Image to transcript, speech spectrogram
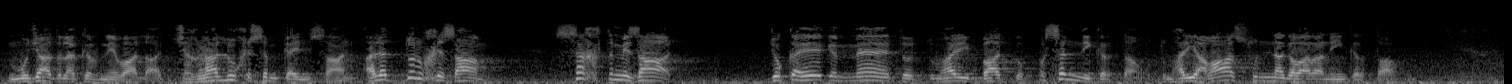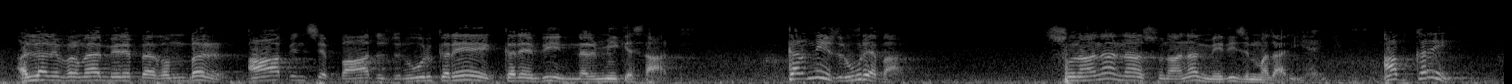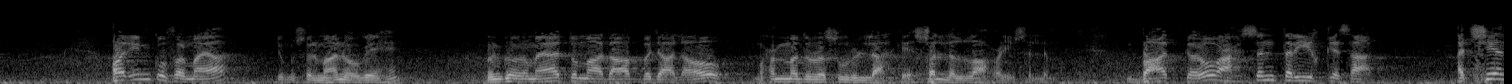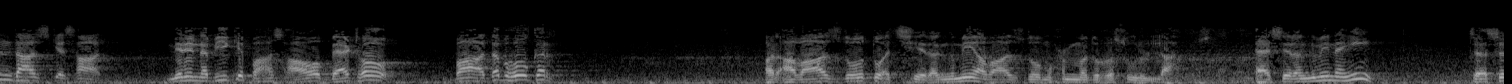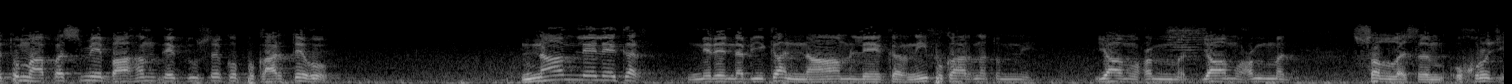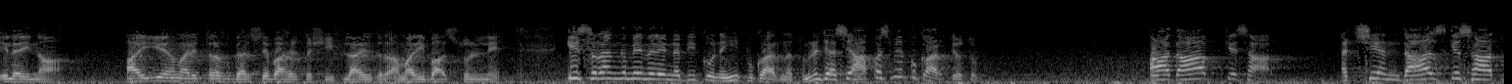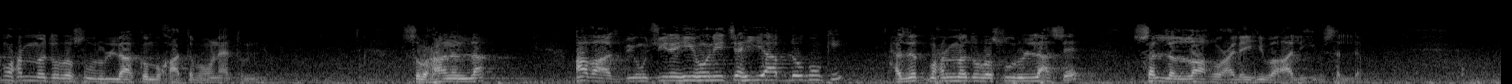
مجادلہ کرنے والا، جھگڑالو قسم کا انسان الد الخسام سخت مزاج، جو کہے کہ میں تو تمہاری بات کو پسند نہیں کرتا ہوں، تمہاری آواز سننا گوارا نہیں کرتا ہوں۔ اللہ نے فرمایا، میرے پیغمبر، آپ ان سے بات ضرور کریں کریں بھی نرمی کے ساتھ۔ کرنی ضرور ہے بات۔ سنانا نہ سنانا میری ذمہ داری ہے۔ آپ کریں۔ اور ان کو فرمایا، جو مسلمان ہو گئے ہیں، ان کو فرمایا، تم آداب بجا لاؤ محمد الرسول اللہ کے صلی اللہ علیہ وسلم۔ بات کرو احسن طریق کے ساتھ، اچھے انداز کے ساتھ۔ میرے نبی کے پاس آؤ، بیٹھو بادب ہو کر۔ اور آواز دو تو اچھے رنگ میں آواز دو محمد الرسول اللہ ایسے رنگ میں نہیں، جیسے تم آپس میں باہم ایک دوسرے کو پکارتے ہو۔ نام لے لے کر، میرے نبی کا نام لے کر نہیں پکارنا تم نے۔ یا محمد یا محمد، صلی اللہ علیہ وسلم، اخرج الینا۔ آئیے ہماری طرف گھر سے باہر تشریف لائیں۔ ہماری بات سن لیں۔ اس رنگ میں میرے نبی کو نہیں پکارنا تم نے، جیسے آپس میں پکارتے ہو تم۔ آداب کے ساتھ، اچھے انداز کے ساتھ محمد الرسول اللہ کو مخاطب ہونا ہے تم نے۔ سبحان اللہ، آواز بھی اونچی نہیں ہونی چاہیے آپ لوگوں کی۔ حضرت محمد الرسول اللہ سے صلی اللہ علیہ وآلہ وسلم۔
